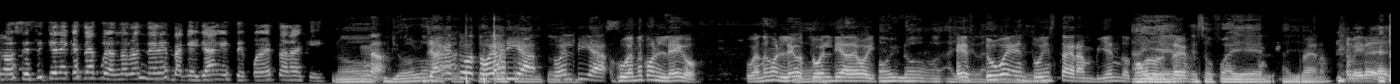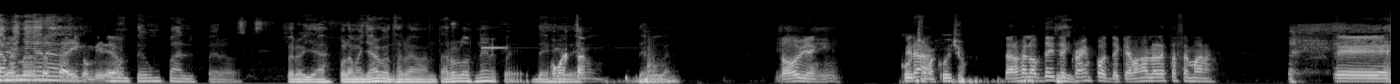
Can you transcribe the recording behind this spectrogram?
No sé si tiene que estar cuidando a los nenes para que Jan este, pueda estar aquí. No, No. yo lo Jan estuvo todo el día, todo el día jugando con Lego. Jugando con Lego No. todo el día de hoy. Hoy no, ayer, Estuve ayer, en tu Instagram viendo todos los Legos. eso fue ayer, ayer. Bueno. Ah, mira, Esta mañana está ahí con video. monté un par, pero, pero ya, por la mañana cuando se levantaron los nenes, pues dejé ¿Cómo de, están? de jugar. Todo bien. Escucho, Mira, me escucho. Danos el update de Sí. Crime Pod, de qué van a hablar esta semana. Eh,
